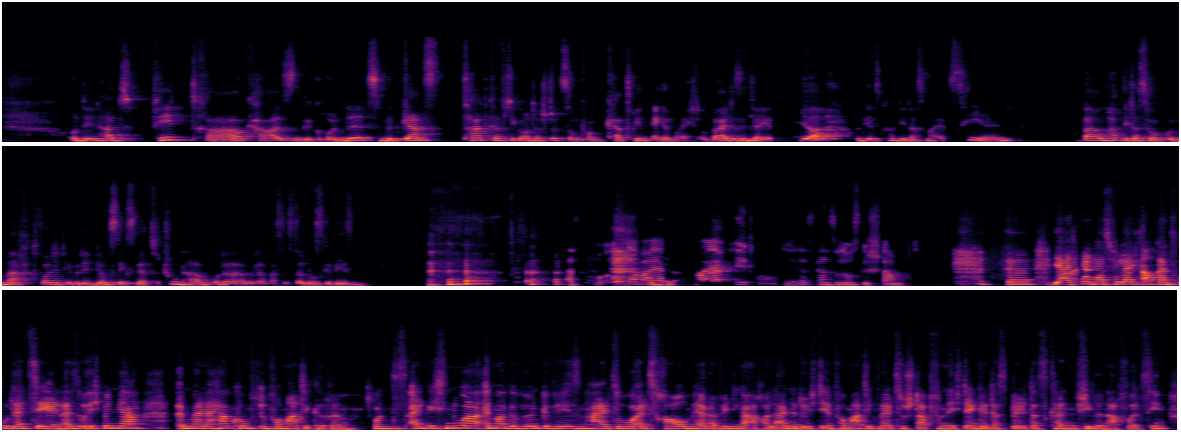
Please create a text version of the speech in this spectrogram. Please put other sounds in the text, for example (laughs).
Und den hat Petra Carlsen gegründet mit ganz tatkräftiger Unterstützung von Katrin Engelbrecht. Und beide sind ja jetzt hier und jetzt können die das mal erzählen, Warum habt ihr das überhaupt gemacht? Wolltet ihr mit den Jungs nichts mehr zu tun haben oder, oder was ist da los gewesen? Also Vorreiter war ja, war ja Petra, die hat das Ganze losgestampft. Äh, ja, ich kann das vielleicht auch ganz gut erzählen. Also ich bin ja in meiner Herkunft Informatikerin und ist eigentlich nur immer gewöhnt gewesen, halt so als Frau mehr oder weniger auch alleine durch die Informatikwelt zu stapfen. Ich denke, das Bild, das können viele nachvollziehen.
